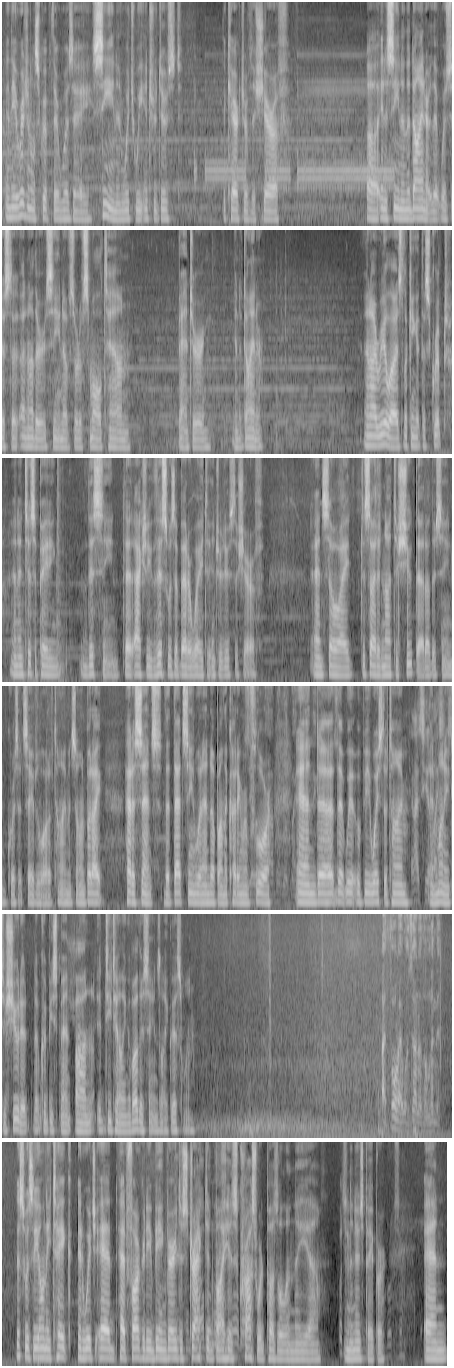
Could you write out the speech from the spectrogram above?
In the original script, there was a scene in which we introduced the character of the sheriff uh, in a scene in the diner that was just a, another scene of sort of small town bantering in a diner. And I realized, looking at the script and anticipating this scene, that actually this was a better way to introduce the sheriff. And so I decided not to shoot that other scene. Of course, that saved a lot of time and so on. But I had a sense that that scene would end up on the cutting room floor and uh, that it would be a waste of time and money to shoot it that could be spent on detailing of other scenes like this one. I thought I was under the limit. This was the only take in which Ed had Fogarty being very distracted by his crossword puzzle in the uh, in the newspaper, and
